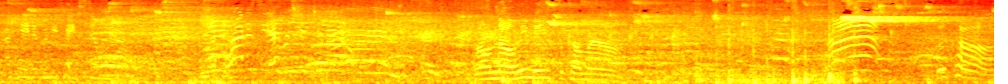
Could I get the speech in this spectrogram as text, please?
I hate it when he takes Dylan out. I'm like, why does he ever take him out? Oh no, he needs to come out. Ah! Good call.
